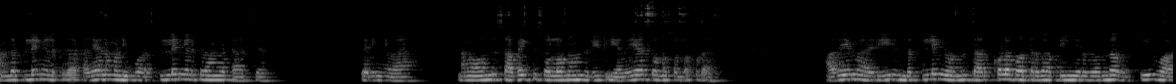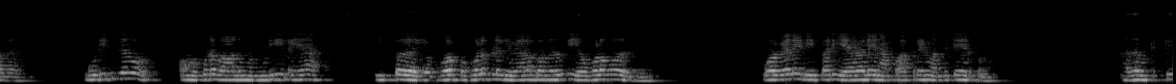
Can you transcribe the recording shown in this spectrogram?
அந்த பிள்ளைங்களுக்கு தான் கல்யாணம் பண்ணி போகிற பிள்ளைங்களுக்கு தாங்க டார்ச்சர் சரிங்களா? நம்ம வந்து சபைக்கு சொல்லணும்னு சொல்லிட்டு எதையா சொன்ன சொல்லக்கூடாது. அதே மாதிரி இந்த பிள்ளைங்க வந்து தற்கொலை பண்ணுறது அப்படிங்கிறது வந்து அது தீர்வாகாது முடிஞ்சால் அவங்க கூட வாழுங்க. முடியலையா? இப்போ எவ்வளோ பொம்பளை பிள்ளைங்க வேலை பார்க்குறதுக்கு எவ்வளவோ இருக்குது உன் வேலையை நீ பாரு என் வேலையை நான் பார்க்குறேன்னு வந்துகிட்டே இருக்கணும். அதை விட்டுட்டு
